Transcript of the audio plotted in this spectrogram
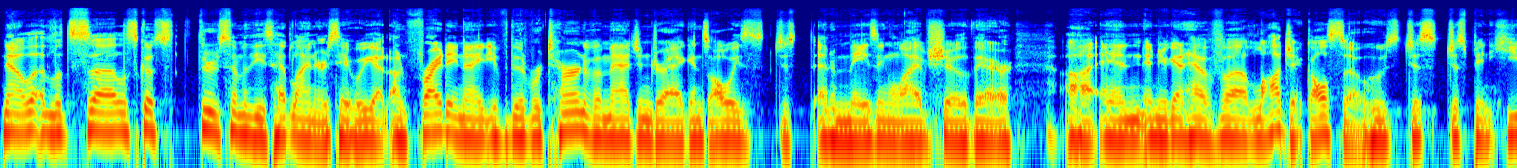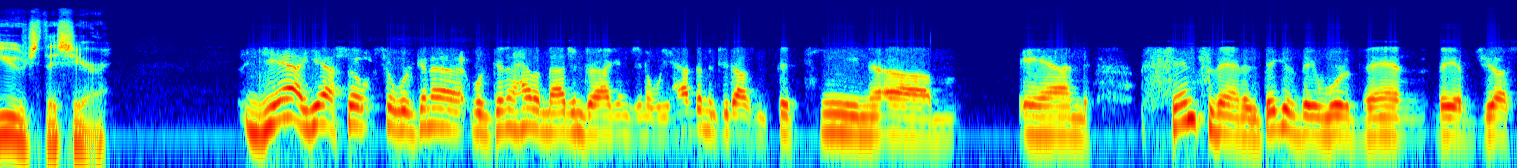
Now let- let's uh, let's go through some of these headliners here. We got on Friday night, you have the return of Imagine Dragons, always just an amazing live show there, uh, and and you're gonna have uh, Logic also, who's just just been huge this year. Yeah, yeah. So so we're gonna we're gonna have Imagine Dragons. You know, we had them in 2015, um, and since then, as big as they were then, they have just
